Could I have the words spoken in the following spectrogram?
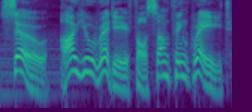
So, are you ready for something great?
